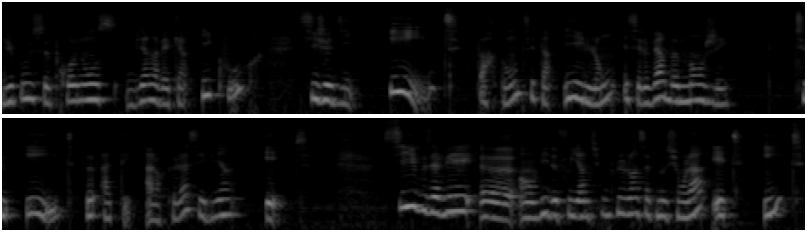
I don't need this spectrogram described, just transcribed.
du coup, se prononce bien avec un i court. Si je dis eat, par contre, c'est un i long et c'est le verbe manger. To eat, E-A-T. Alors que là, c'est bien it. Si vous avez euh, envie de fouiller un petit peu plus loin cette notion-là, it, eat,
